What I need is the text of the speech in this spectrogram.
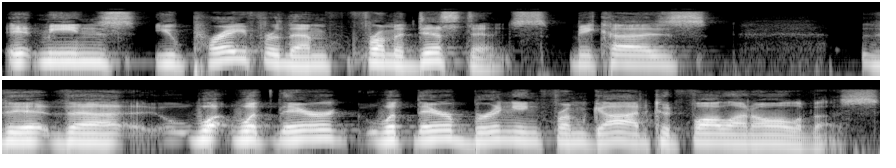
It means you pray for them from a distance because the the what what they're what they're bringing from God could fall on all of us,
